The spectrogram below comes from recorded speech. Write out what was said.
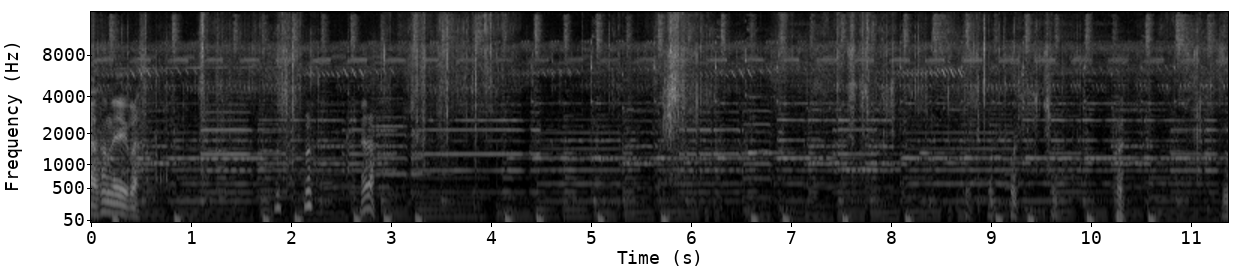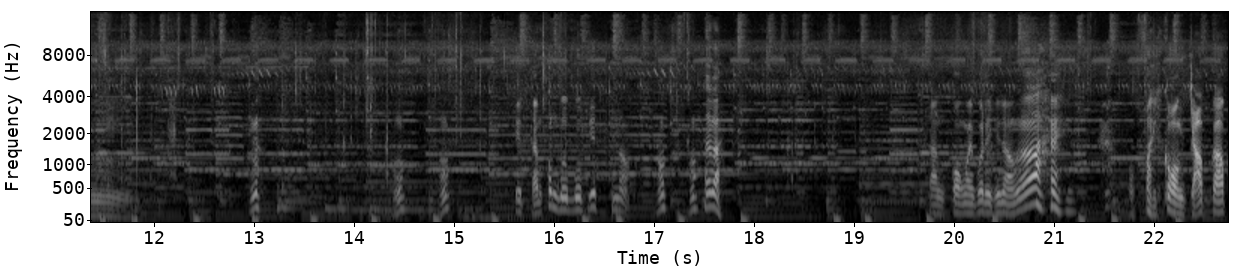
จายเท่าไหร่อีกล่ะเฮ้ยล่ะอืมอื้อเอาเอาติดตามคนบุบบุบยิดพี่น้องเอาเอาได้ละตั้งกองไว้พอดีพี่น้องเอ้ยไปกองจับครับ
